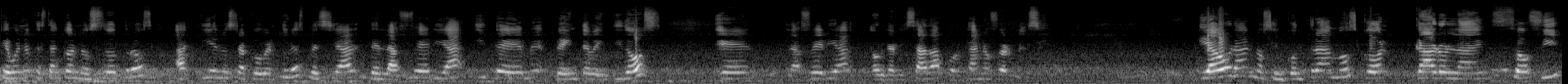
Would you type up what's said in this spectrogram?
qué bueno que están con nosotros aquí en nuestra cobertura especial de la Feria ITM 2022, en la feria organizada por Hannover Messe. Y ahora nos encontramos con Caroline Sophie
